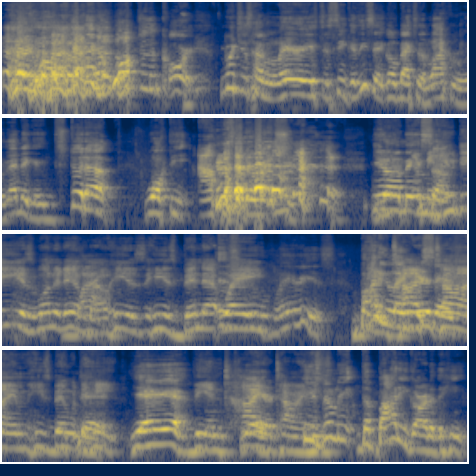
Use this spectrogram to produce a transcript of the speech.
No, you won't. That nigga walked to the court, which is hilarious to see because he said, "Go back to the locker room." That nigga stood up, walked the opposite direction. You know what I mean? I mean, so, UD is one of them, Wow. bro. He is he has been that it's way hilarious. The Body entire language says- time he's been with the Yeah. Heat. Yeah, yeah, yeah. The entire Yeah. time. He's literally the bodyguard of the Heat.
